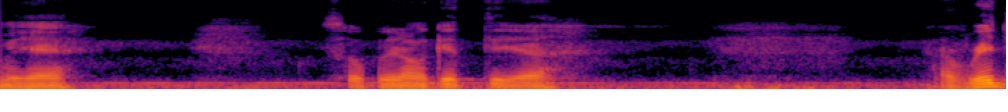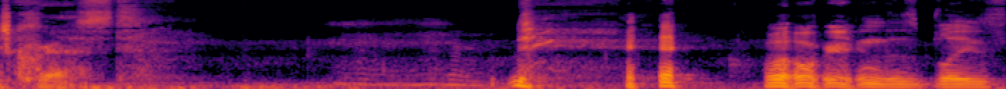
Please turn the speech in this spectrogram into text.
Yeah. Don't get the uh, a ridge crest. While we're in this place,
